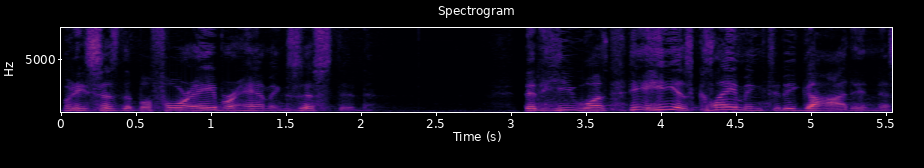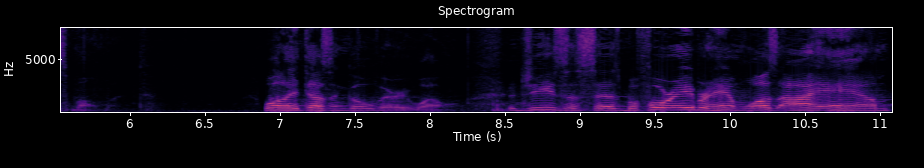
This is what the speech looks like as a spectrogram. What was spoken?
but he says that before Abraham existed, that he was, he, he is claiming to be God in this moment. Well, it doesn't go very well. Jesus says, Before Abraham was, I am.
